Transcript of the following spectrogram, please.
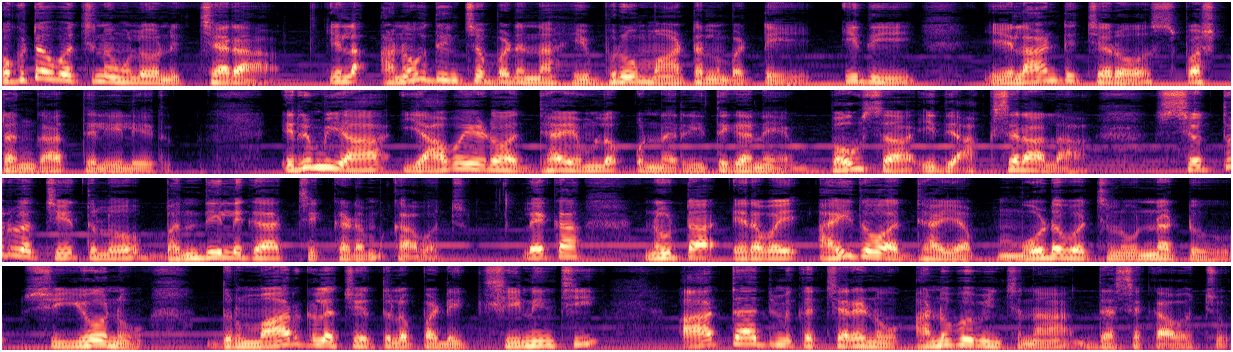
ఒకటో వచనంలోని చెర ఇలా అనువదించబడిన హిబ్రూ మాటలను బట్టి ఇది ఎలాంటి చెరో స్పష్టంగా తెలియలేదు. ఇర్మియా యాభై ఏడో అధ్యాయంలో ఉన్న రీతిగానే బహుశా ఇది అక్షరాల శత్రుల చేతిలో బందీలుగా చిక్కడం కావచ్చు. లేక నూట ఇరవై ఐదవ అధ్యాయం మూడవచనం ఉన్నట్టు షియోను దుర్మార్గుల చేతిలో పడి క్షీణించి ఆధ్యాత్మిక చెరను అనుభవించిన దశ కావచ్చు.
